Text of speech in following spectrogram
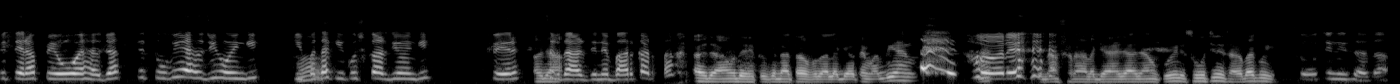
ਵੀ ਤੇਰਾ ਪਿਓ ਇਹੋ ਜਿਹਾ ਤੇ ਤੂੰ ਵੀ ਇਹੋ ਜਿਹੀ ਹੋਏਂਗੀ ਕੀ ਹਾਂ। ਪਤਾ ਕੀ ਕੁਝ ਕਰਦੀ ਹੋਏਂਗੀ ਫਿਰ ਸਰਦਾਰ ਜੀ ਨੇ ਬਾਹਰ ਕੱਢਤਾ। ਇਲਜ਼ਾਮ ਦੇਖ ਤੂੰ ਕਿੰਨਾ ਟੌਪ ਦਾ ਲੱਗਿਆ ਉੱਥੇ ਮੰਦੀਆਂ ਹੋਰ। ਕਿੰਨਾ ਸਰਾ ਲੱਗਿਆ ਹੈ ਜਾਂ ਕੋਈ ਨਹੀਂ ਸੋਚ ਨਹੀਂ ਸਕਦਾ ਕੋਈ। ਸੋਚ ਹੀ ਨਹੀਂ ਸਕਦਾ।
